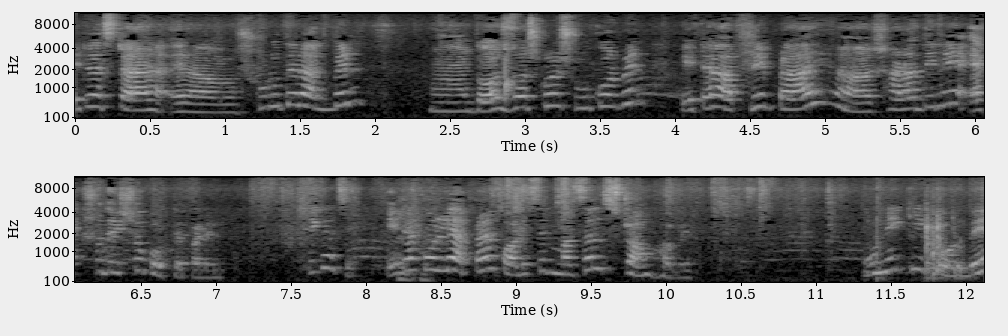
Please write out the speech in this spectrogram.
এটা শুরুতে রাখবেন দশ দশ করে শুরু করবেন। এটা আপনি প্রায় সারাদিনে একশো দেড়শো করতে পারেন। ঠিক আছে? এটা করলে আপনার করিসেপ মাসেল স্ট্রং হবে। উনি কি করবে?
